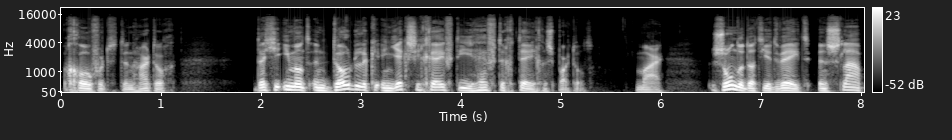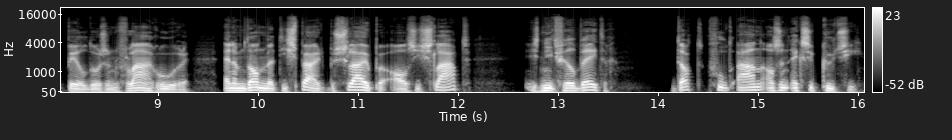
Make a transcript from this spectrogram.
Govert ten Hartog, dat je iemand een dodelijke injectie geeft die heftig tegenspartelt. Maar zonder dat hij het weet een slaappil door zijn vla roeren en hem dan met die spuit besluipen als hij slaapt, is niet veel beter. Dat voelt aan als een executie.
